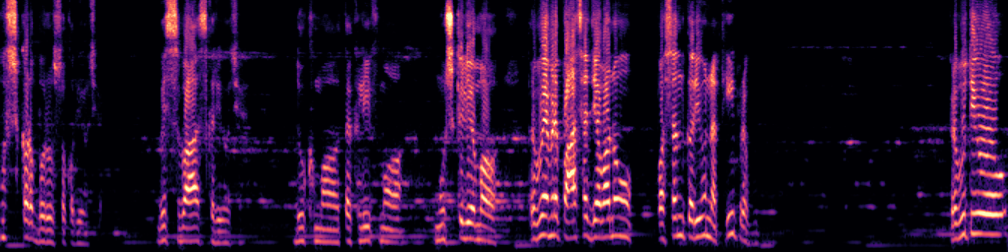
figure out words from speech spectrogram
પુષ્કળ ભરોસો કર્યો છે. વિશ્વાસ કર્યો છે. દુઃખમાં, તકલીફમાં, મુશ્કેલીઓમાં પ્રભુ એમણે પાછા જવાનું પસંદ કર્યું નથી પ્રભુ. પ્રભુ, તેઓ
